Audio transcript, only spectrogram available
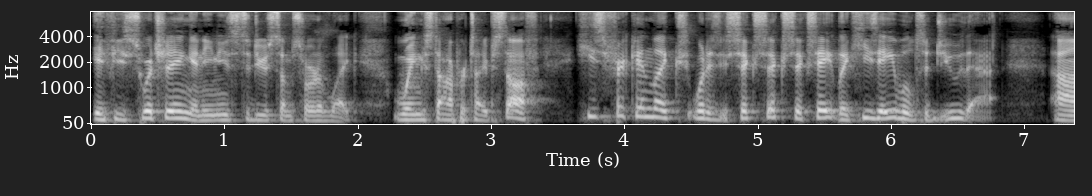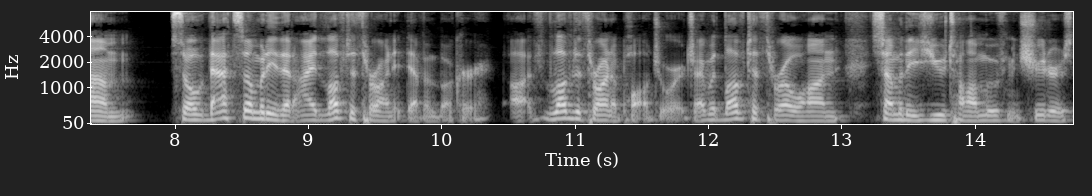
if he's switching and he needs to do some sort of like wing stopper type stuff, he's freaking like what is he six six six eight? Like he's able to do that. Um, so that's somebody that I'd love to throw on at Devin Booker. Uh, I'd love to throw on a Paul George. I would love to throw on some of these Utah movement shooters.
